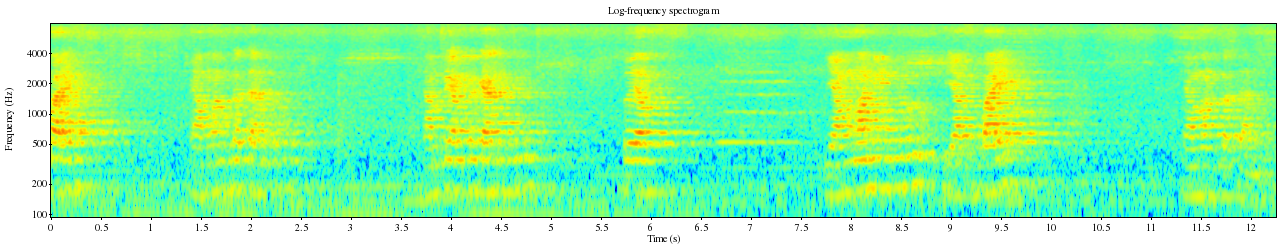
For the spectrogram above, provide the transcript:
by M one plus M two M two M two cancel तो F M one into F by M one plus M two.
